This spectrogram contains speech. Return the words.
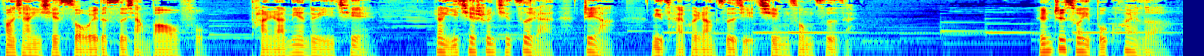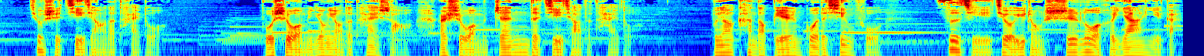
放下一些所谓的思想包袱，坦然面对一切，让一切顺其自然，这样。你才会让自己轻松自在。人之所以不快乐，就是计较的太多，不是我们拥有的太少，而是我们真的计较的太多。不要看到别人过得幸福，自己就有一种失落和压抑感。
